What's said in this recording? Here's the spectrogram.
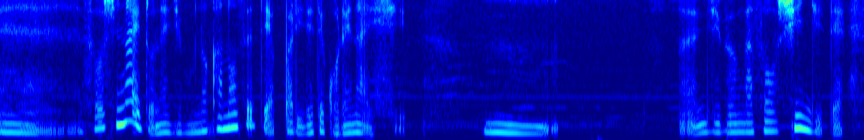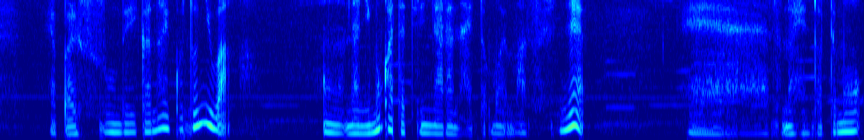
えー、そうしないとね自分の可能性ってやっぱり出てこれないしうん自分がそう信じてやっぱり進んでいかないことには、うん、何も形にならないと思いますしね、えー、その辺とても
